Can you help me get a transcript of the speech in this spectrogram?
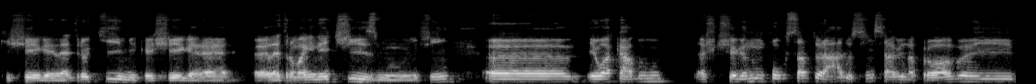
que chega eletroquímica, chega né, eletromagnetismo, enfim, uh, eu acabo acho que chegando um pouco saturado, assim, sabe, na prova e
